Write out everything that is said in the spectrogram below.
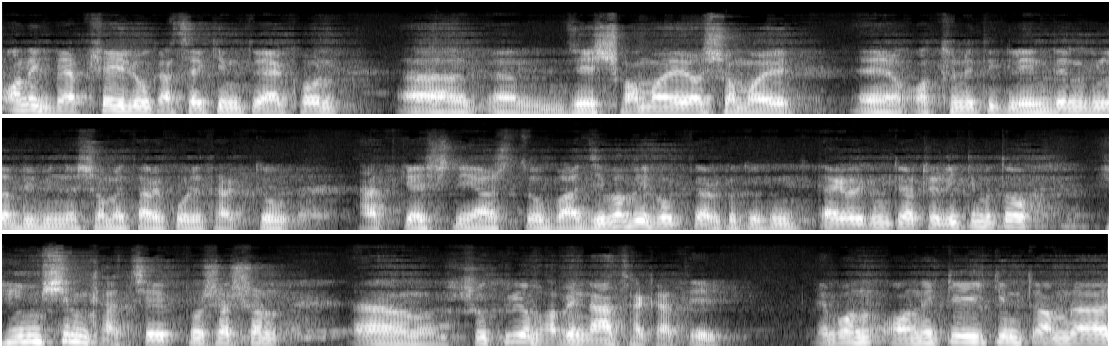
অনেক ব্যবসায়ী লোক আছে, কিন্তু এখন যে সময়ে অসময়ে অর্থনৈতিক লেনদেনগুলো বিভিন্ন সময় তারা করে থাকতো, হাত ক্যাশ নিয়ে আসতো বা যেভাবে হোক তার করতো, কিন্তু তারা কিন্তু একটা রীতিমতো হিমশিম খাচ্ছে প্রশাসন সক্রিয়ভাবে না থাকাতে। এবং অনেকেই কিন্তু আমরা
